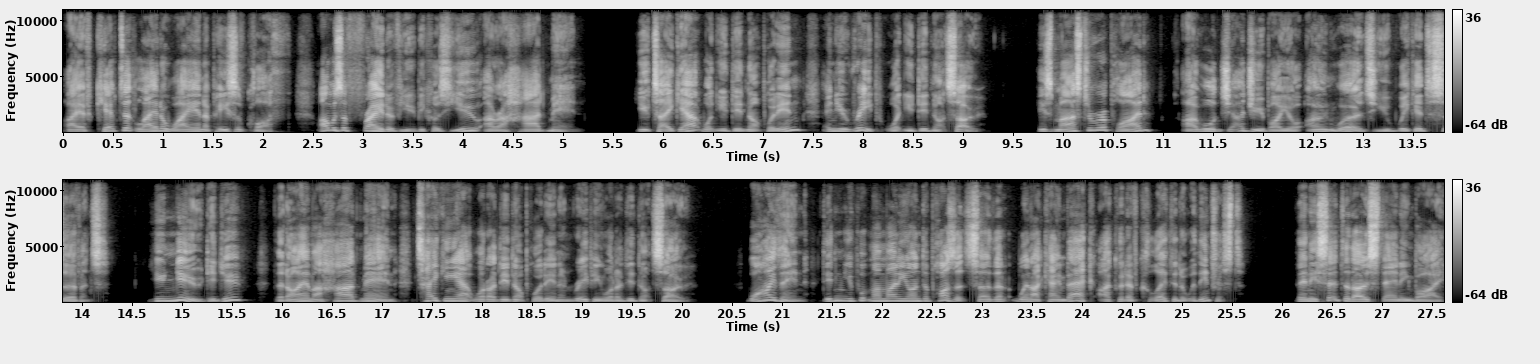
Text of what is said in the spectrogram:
I have kept it laid away in a piece of cloth. I was afraid of you because you are a hard man. You take out what you did not put in, and you reap what you did not sow. His master replied, I will judge you by your own words, you wicked servants. You knew, did you, that I am a hard man, taking out what I did not put in and reaping what I did not sow? Why then didn't you put my money on deposit so that when I came back I could have collected it with interest? Then he said to those standing by,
